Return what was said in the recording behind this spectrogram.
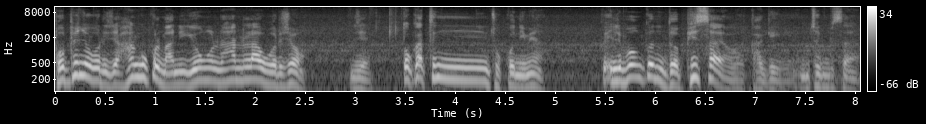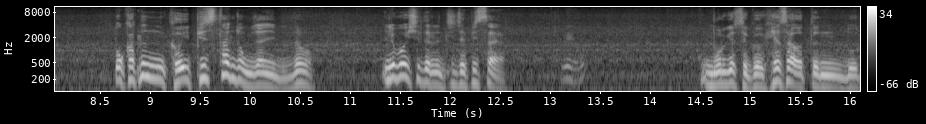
보편적으로 이제 한국 걸 많이 이용을 하려고 그러죠. 이제 똑같은 조건이면 그 일본 거는 더 비싸요. 가격이 엄청 비싸요. 똑같은 거의 비슷한 종자인데도 일본 시대는 진짜 비싸요. 왜요? 모르겠어요. 그 회사 어떤 노-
